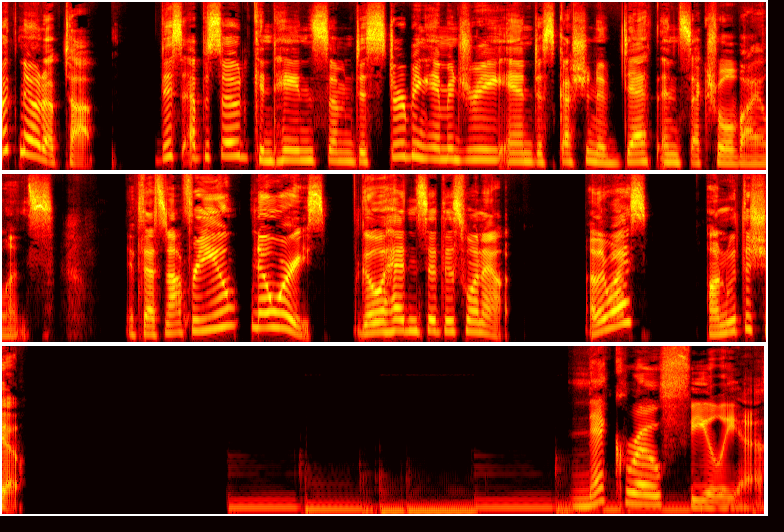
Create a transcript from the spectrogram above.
Quick note up top this episode contains some disturbing imagery and discussion of death and sexual violence. If that's not for you, no worries. Go ahead and sit this one out. Otherwise, on with the show. Necrophilia.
